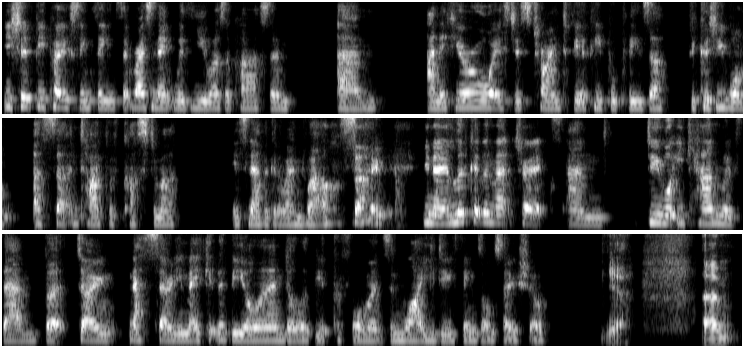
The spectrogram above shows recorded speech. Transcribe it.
you should be posting things that resonate with you as a person. Um, and if you're always just trying to be a people pleaser because you want a certain type of customer it's never going to end well. So you know look at the metrics and do what you can with them but don't necessarily make it the be all and end all of your performance and why you do things on social yeah. Um,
